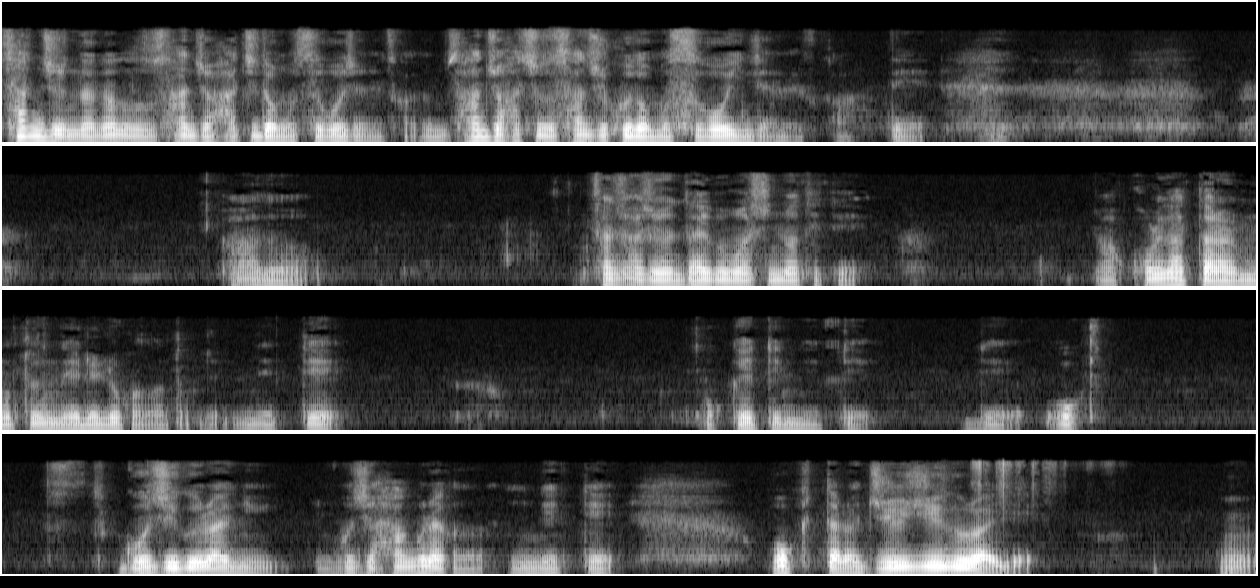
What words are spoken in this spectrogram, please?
37度と38度もすごいじゃないですか。でも38度39度もすごいんじゃないですか。で、あの、38度でだいぶマシになってて、あ、これだったらもっと寝れるかなと思って、寝て、起きて寝て、で、起き、5時ぐらいに、5時半ぐらいかなに寝て、起きたら10時ぐらいで、うん。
